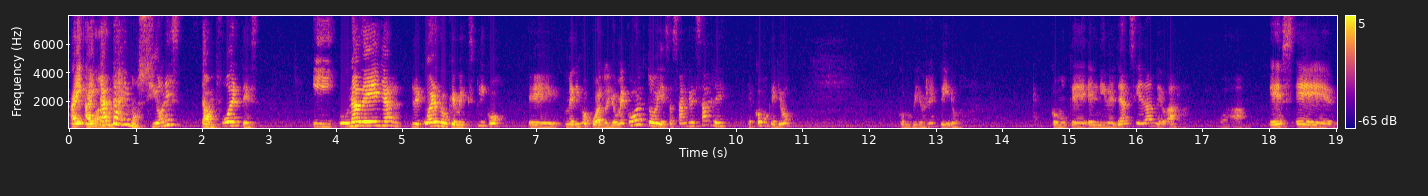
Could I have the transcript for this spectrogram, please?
hay hay Wow. tantas emociones tan fuertes. Y una de ellas, recuerdo que me explicó, eh, me dijo, cuando yo me corto y esa sangre sale, es como que yo, como que yo respiro. Como que el nivel de ansiedad me baja Wow. es, eh,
